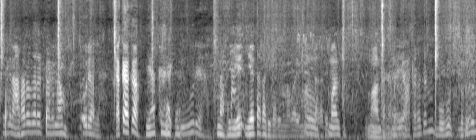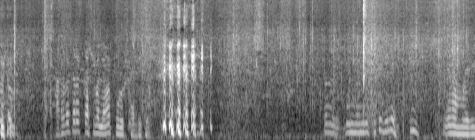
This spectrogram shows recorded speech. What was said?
সেদিন আঠারো ক্যারেট কাটলাম ওরে আল্লাহ একা একা একা একা ওরে আল্লাহ না ইয়ে ইয়েটা কাটি কাটে না ভাই ও, মালটা কাটে মালটা মাল টাকা এই আঠারো কেন বহুত ছোট ছোট তো আঠারো ক্যারেট কাটতে পারলে আমার পুরস্কার দিত তো অন্য অন্য খেতে গেলে এরম মেরি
